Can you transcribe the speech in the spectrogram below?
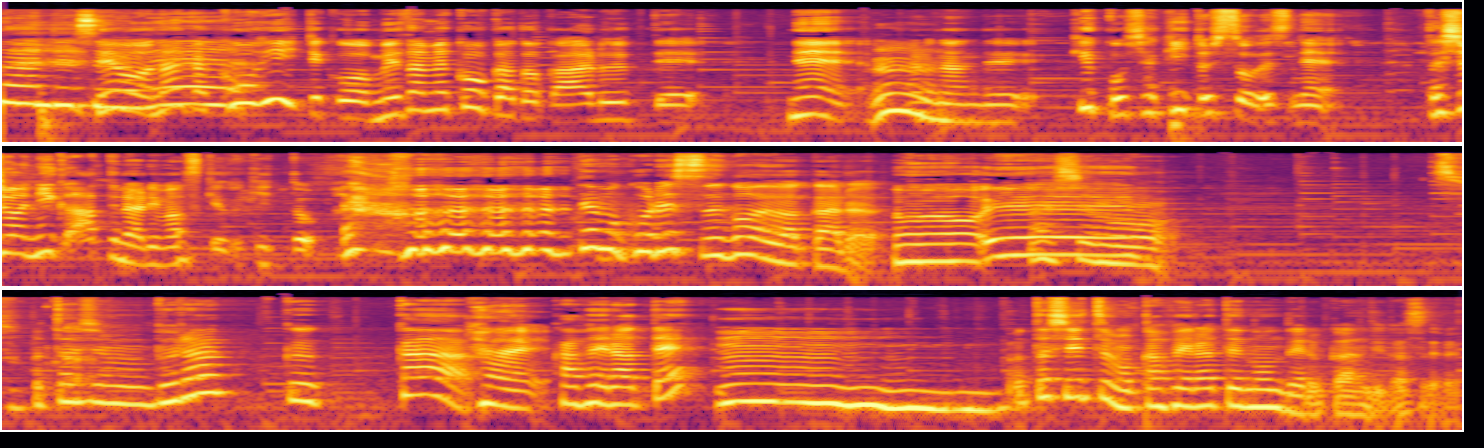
なんですでもよね。なんかコーヒーってこう、目覚め効果とかあるって、ね、うんあれなんで、結構シャキッとしそうですね。私はニカーってなりますけど、きっと。でもこれすごいわかる。あーえー、私も、私もブラックか、はい。カフェラテ？うんうんうんうん。私いつもカフェラテ飲んでる感じがする。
